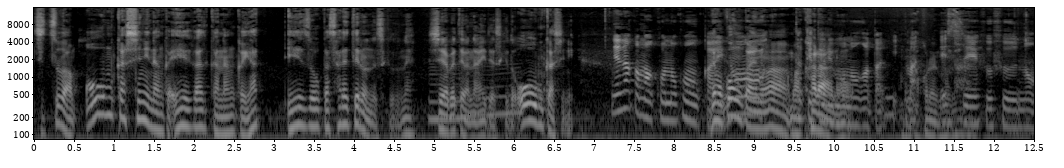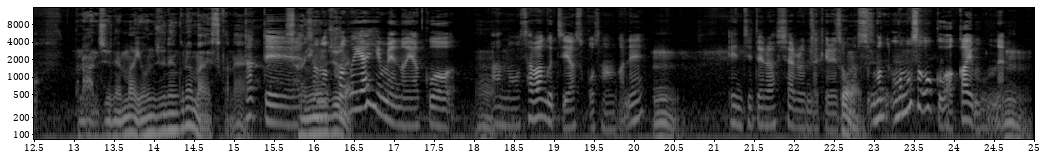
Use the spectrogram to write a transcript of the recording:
実は大昔になんか映画かなんかや映像化されてるんですけどね。調べてはないですけど大昔にでなんかまあこの今回のでも今回のはまあ竹カラーの取物語、まあこれ SF 風の。何十年前？40年ぐらい前ですかね。だって3その40かぐや姫の役を、うん。あの沢口靖子さんがねうん。演じてらっしゃるんだけれどももものすごく若いもんね、うん。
